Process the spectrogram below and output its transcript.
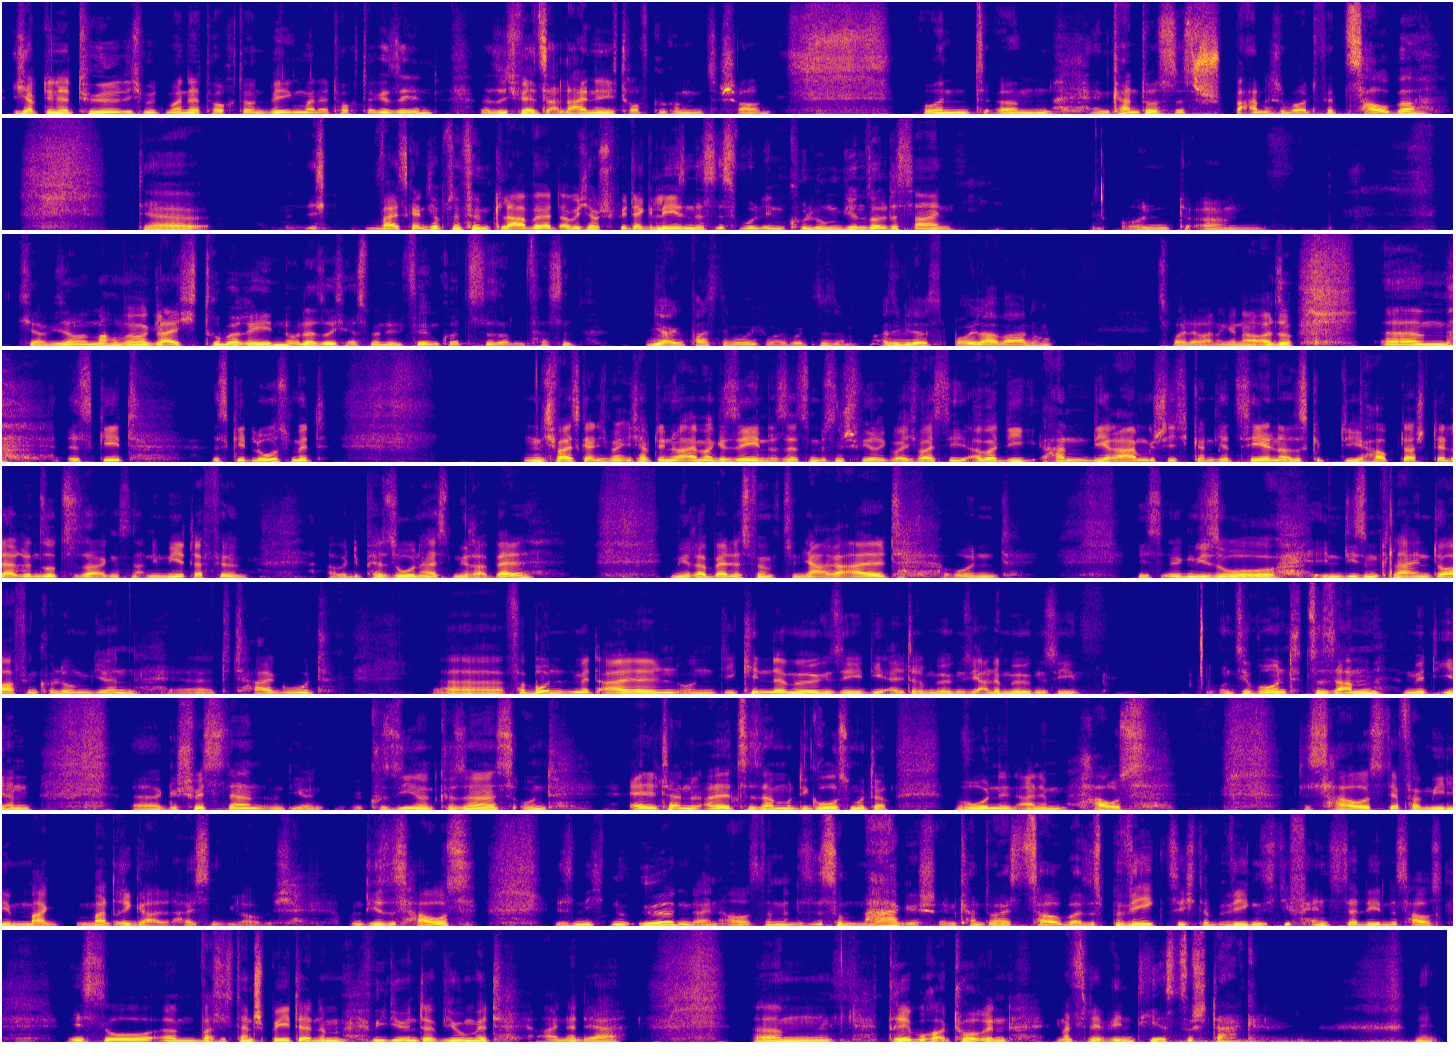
ich habe den natürlich mit meiner Tochter und wegen meiner Tochter gesehen. Also ich wäre jetzt alleine nicht drauf gekommen, ihn zu schauen. Und ähm, Encanto ist das spanische Wort für Zauber. Der, ich weiß gar nicht, ob es im Film klar wird, aber ich habe später gelesen, das ist wohl in Kolumbien soll das sein. Und ähm, tja, wie soll man machen? Wollen wir gleich drüber reden oder soll ich erstmal den Film kurz zusammenfassen? Ja, passt den ruhig mal kurz zusammen. Also wieder Spoilerwarnung. Spoilerwarnung, genau. Also ähm, es geht, es geht los mit ich weiß gar nicht mehr, ich habe den nur einmal gesehen. Das ist jetzt ein bisschen schwierig, weil ich weiß die, aber die, die Rahmengeschichte kann ich erzählen. Also es gibt die Hauptdarstellerin sozusagen, ist ein animierter Film, aber die Person heißt Mirabelle. Mirabelle ist 15 Jahre alt und ist irgendwie so in diesem kleinen Dorf in Kolumbien äh, total gut äh, verbunden mit allen und die Kinder mögen sie, die Älteren mögen sie, alle mögen sie. Und sie wohnt zusammen mit ihren äh, Geschwistern und ihren Cousinen und Cousins und Eltern und alle zusammen und die Großmutter wohnen in einem Haus das Haus der Familie Mag Madrigal heißen die, glaube ich. Und dieses Haus ist nicht nur irgendein Haus, sondern das ist so magisch. Encanto heißt Zauber. Das bewegt sich, da bewegen sich die Fensterläden. Das Haus ist so, ähm, was ich dann später in einem Videointerview mit einer der ähm, Drehbuchautorin, meinst du, der Wind hier ist zu stark? Nee.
